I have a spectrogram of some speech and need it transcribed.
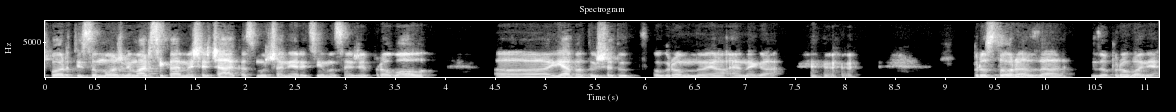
športi so možni, marsikaj me še čaka. Smučanje, recimo, sem že probal, uh, je pa tu še tudi ogromno ja, enega prostora za, za probanje.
